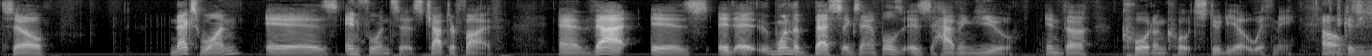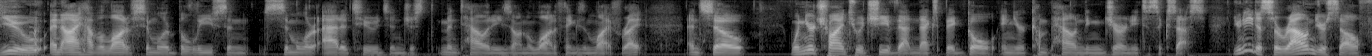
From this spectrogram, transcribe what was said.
So next one is influences, chapter 5. And that is it, it, one of the best examples is having you in the quote unquote studio with me. Oh. Because you and I have a lot of similar beliefs and similar attitudes and just mentalities on a lot of things in life, right? And so when you're trying to achieve that next big goal in your compounding journey to success, you need to surround yourself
